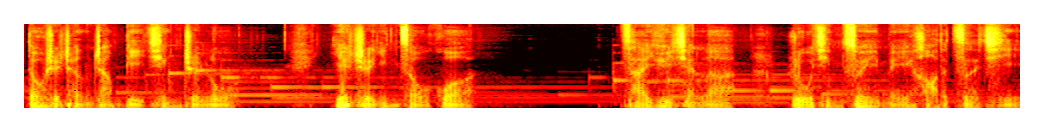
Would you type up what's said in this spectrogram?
都是成长必经之路，也只因走过。才遇见了如今最美好的自己。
